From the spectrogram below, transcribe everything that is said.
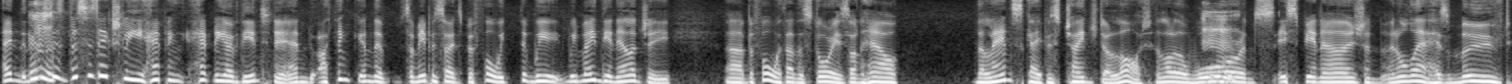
and this is this is actually happening happening over the internet. And I think in the some episodes before we did, we we made the analogy uh, before with other stories on how the landscape has changed a lot. A lot of the war and espionage and, and all that has moved,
